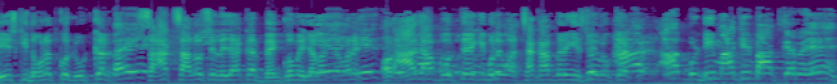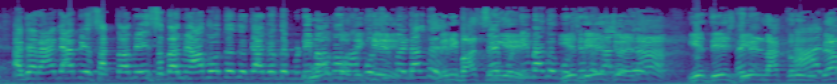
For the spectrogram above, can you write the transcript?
देश की दौलत को लूटकर भाई- साठ सालों से ले जाकर बैंकों में जमा करवा रहे और आज आप बोलते हैं कि बोले वो अच्छा काम करेंगे इसलिए रोक के रखा आप, आप बुढ़ी माँ की बात कर रहे हैं अगर आज आप ये सत्ता में इस सत्ता में आप होते तो क्या करते? बुढ़ी माँ को तो देखिए मेरी बात नहीं, माँ को सुनिए ये देश जो है ना ये देश डेढ़ लाख करोड़ रूपया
